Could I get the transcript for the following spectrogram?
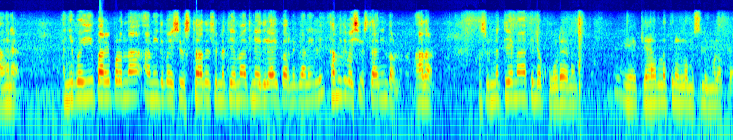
അങ്ങനെയാണ്. ഇനിയിപ്പോൾ ഈ പറയപ്പെടുന്ന അമിത് പൈസ ഉസ്താദ് സുന്നത്തിയമായത്തിനെതിരായി പറഞ്ഞിട്ടാണെങ്കിൽ അമിത് പൈസ ഉസ്താദിനെയും തള്ളും. അതാണ്. സുന്നത്തിയമായത്തിന്റെ കൂടെയാണ് ഈ കേരളത്തിലുള്ള മുസ്ലിങ്ങളൊക്കെ.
